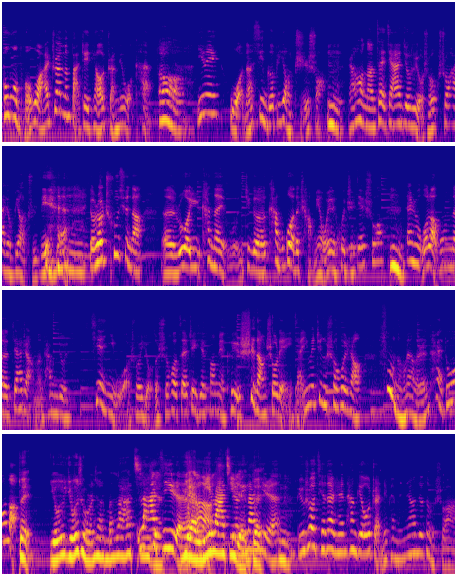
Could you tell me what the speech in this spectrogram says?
公公婆婆还专门把这条转给我看，哦。因为我呢性格比较直爽，嗯。然后呢，在家就是有时候说话就比较直接，嗯。有时候出去呢，呃，如果遇看到我这个看不过的场面，我也会直接说。嗯但是我老公的家长呢，他们就建议我说，有的时候在这些方面可以适当收敛一下，因为这个社会上负能量的人太多了。对，有有一种人叫什么垃圾垃圾人，远离啊垃圾人，远离垃圾人。嗯。比如说前段时间他给我转这篇文章，就这么说啊，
